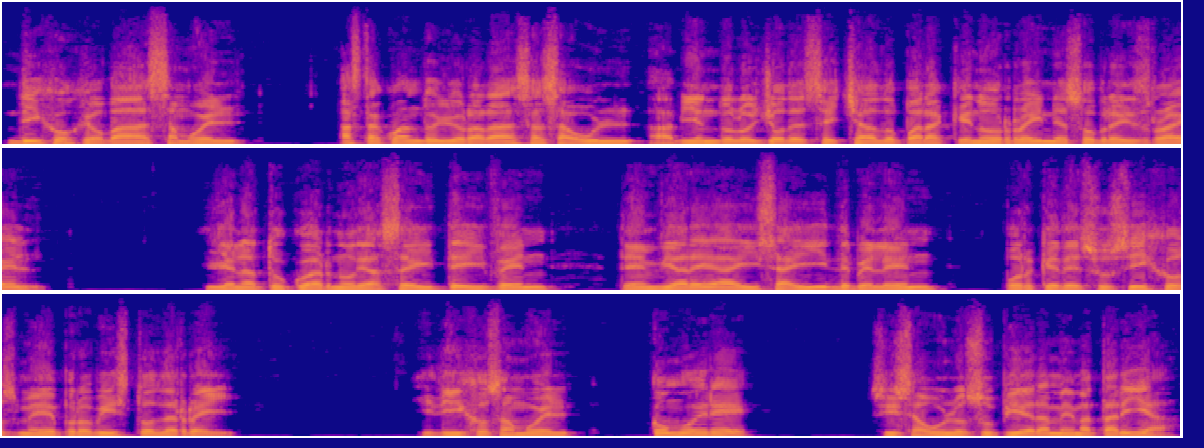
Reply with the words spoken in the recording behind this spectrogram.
Dijo Jehová a Samuel, ¿Hasta cuándo llorarás a Saúl, habiéndolo yo desechado para que no reine sobre Israel? Llena tu cuerno de aceite y ven, te enviaré a Isaí de Belén, porque de sus hijos me he provisto de rey. Y dijo Samuel, ¿Cómo iré? Si Saúl lo supiera, me mataría.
